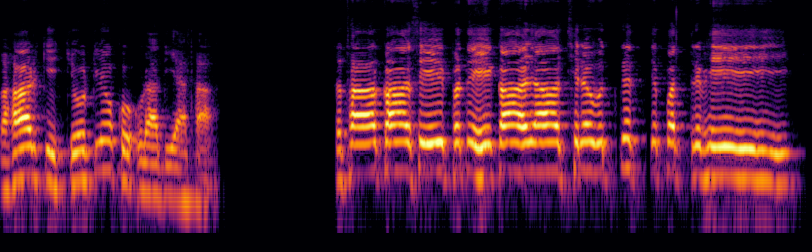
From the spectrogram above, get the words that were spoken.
पहाड़ की चोटियों को उड़ा दिया था। तथा काशे फतेह काया छिर उत्कृत्य पत्र भी।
